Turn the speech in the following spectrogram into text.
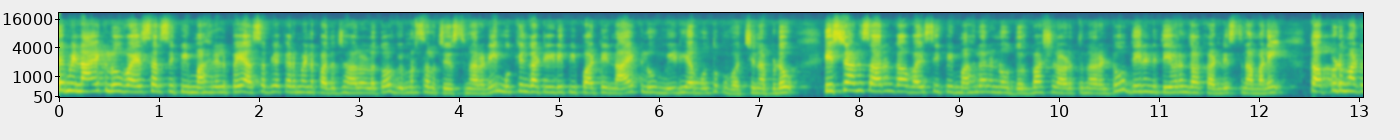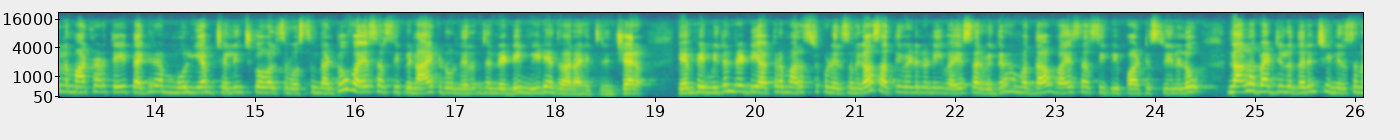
కూటమి నాయకులు వైఎస్ఆర్సీపీ మహిళలపై అసభ్యకరమైన పదజాలాలతో విమర్శలు చేస్తున్నారని ముఖ్యంగా టీడీపీ పార్టీ నాయకులు మీడియా ముందుకు వచ్చినప్పుడు ఇష్టానుసారంగా వైసీపీ మహిళలను దుర్భాషలాడుతున్నారంటూ దీనిని తీవ్రంగా ఖండిస్తున్నామని తప్పుడు మాటలు మాట్లాడితే తగిన మూల్యం చెల్లించుకోవాల్సి వస్తుందంటూ వైఎస్ఆర్సీపీ నాయకుడు నిరంజన్ రెడ్డి మీడియా ద్వారా హెచ్చరించారు. ఎంపీ మిథున్ రెడ్డి అక్రమ అరెస్టుకు నిరసనగా సత్తివేడులోని వైఎస్ఆర్ విగ్రహం వద్ద వైఎస్ఆర్సీపీ పార్టీ శ్రేణులు నల్ల బ్యాడ్జీలు ధరించి నిరసన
